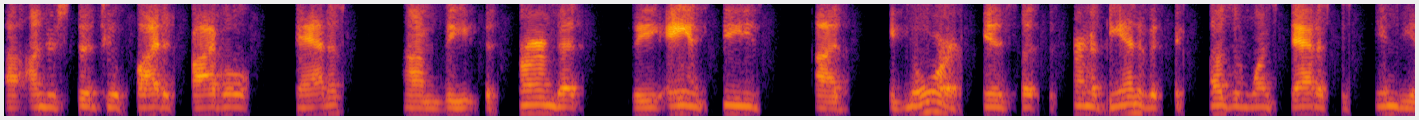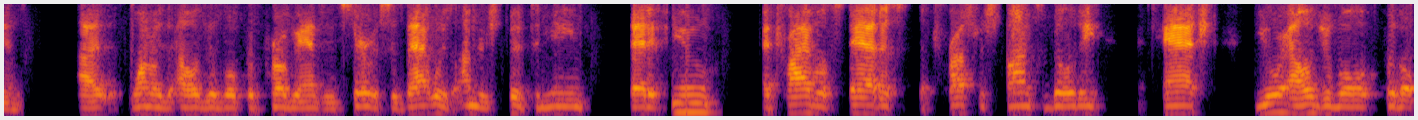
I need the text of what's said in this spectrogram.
uh, understood to apply to tribal status. Um, the the term that the ANCs uh, ignored is the, the term at the end of it because of one's status as Indians. Uh, one was eligible for programs and services. That was understood to mean that if you had tribal status, a trust responsibility attached, you were eligible for the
